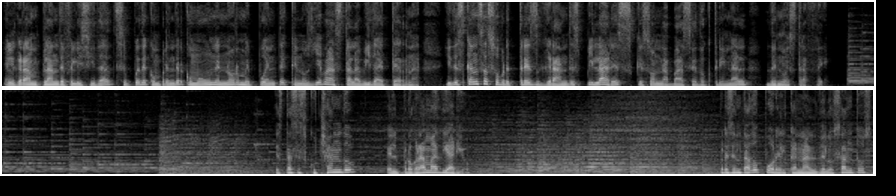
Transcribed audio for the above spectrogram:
El gran plan de felicidad se puede comprender como un enorme puente que nos lleva hasta la vida eterna y descansa sobre tres grandes pilares que son la base doctrinal de nuestra fe. Estás escuchando el programa diario, presentado por el canal de los santos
